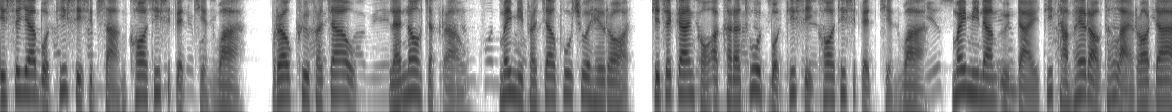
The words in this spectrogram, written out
อิสยาบทที่ 43 ข้อที่ 11 เขียนว่า เราคือพระเจ้า และนอกจากเรา ไม่มีพระเจ้าผู้ช่วยให้รอด กิจการของอัครทูตบทที่ 4 ข้อที่ 11 เขียนว่า ไม่มีนามอื่นใดที่ทำให้เราทั้งหลายรอดได้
